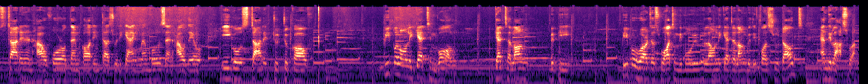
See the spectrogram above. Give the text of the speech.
started and how four of them got in touch with the gang members and how their egos started to took off. People only get involved, get along with the people who are just watching the movie will only get along with the first shootout and the last one.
